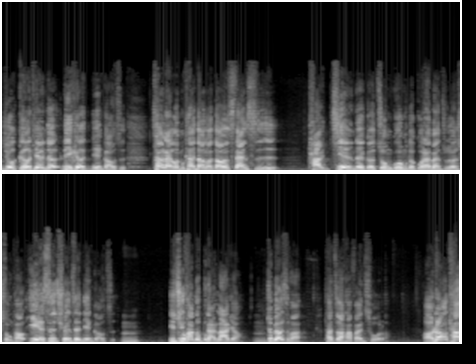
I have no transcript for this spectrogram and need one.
就隔天呢立刻念稿子。再来，我们看到了到了三十日，他见那个中国的国台办主任宋涛，也是全程念稿子，嗯，一句话都不敢落掉，嗯，就表示什么？他知道他犯错了啊。然后他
